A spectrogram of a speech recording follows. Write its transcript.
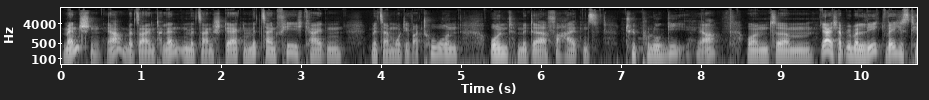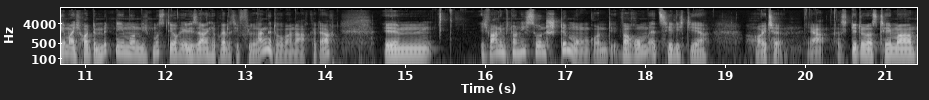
Menschen, ja, mit seinen Talenten, mit seinen Stärken, mit seinen Fähigkeiten, mit seinen Motivatoren und mit der Verhaltenstypologie, ja. Und ähm, ja, ich habe überlegt, welches Thema ich heute mitnehme und ich muss dir auch ehrlich sagen, ich habe relativ lange darüber nachgedacht. Ähm, ich war nämlich noch nicht so in Stimmung. Und warum erzähle ich dir heute? Ja, es geht um das Thema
